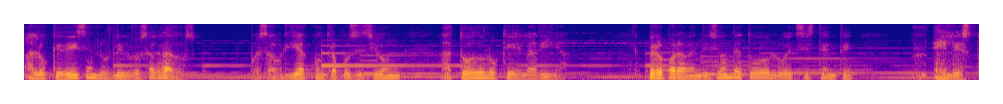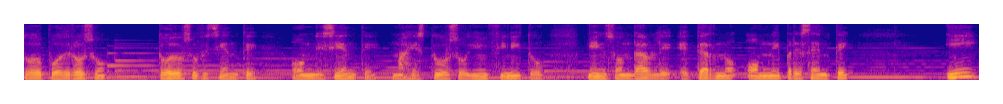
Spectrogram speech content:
a lo que dicen los libros sagrados, pues habría contraposición a todo lo que Él haría. Pero para bendición de todo lo existente, él es todopoderoso, todo suficiente, omnisciente, majestuoso, infinito, insondable, eterno, omnipresente, y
